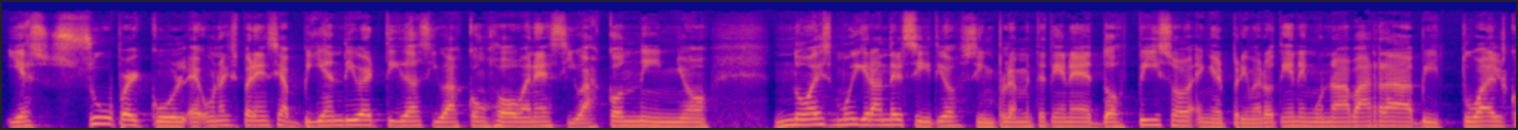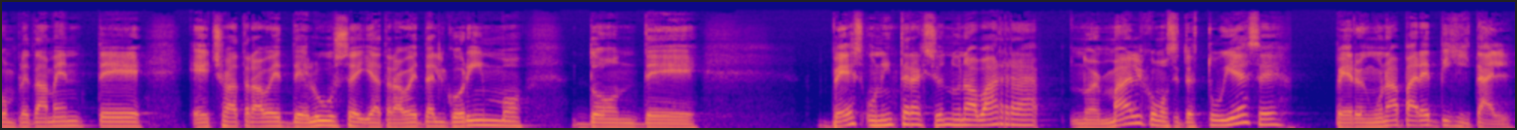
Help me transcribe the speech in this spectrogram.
Y es súper cool. Es una experiencia bien divertida si vas con jóvenes, si vas con niños. No es muy grande el sitio, simplemente tiene dos pisos. En el primero tienen una barra virtual completamente hecha a través de luces y a través de algoritmos, donde ves una interacción de una barra normal, como si te estuvieses, pero en una pared digital.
